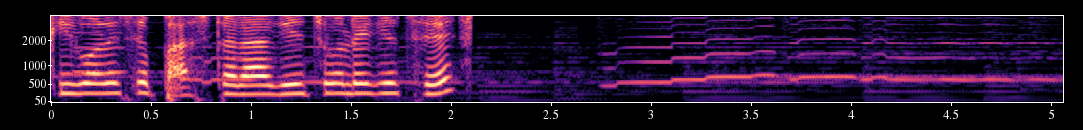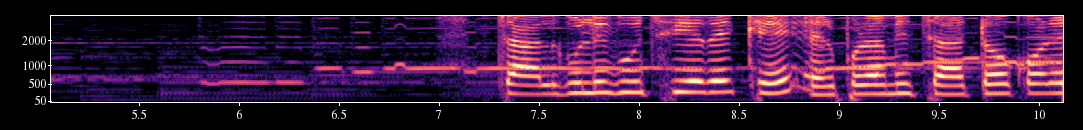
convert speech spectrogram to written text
কি করেছে? পাঁচটার আগেই চলে গেছে। চালগুলি গুছিয়ে রেখে এরপর আমি চাটাও করে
